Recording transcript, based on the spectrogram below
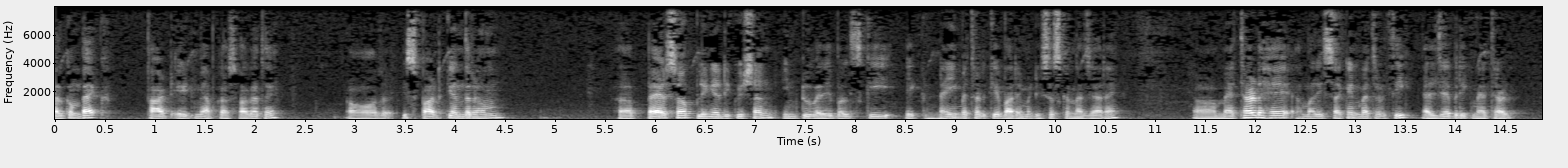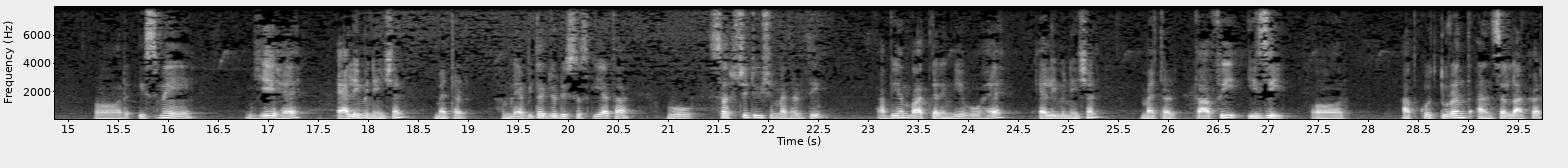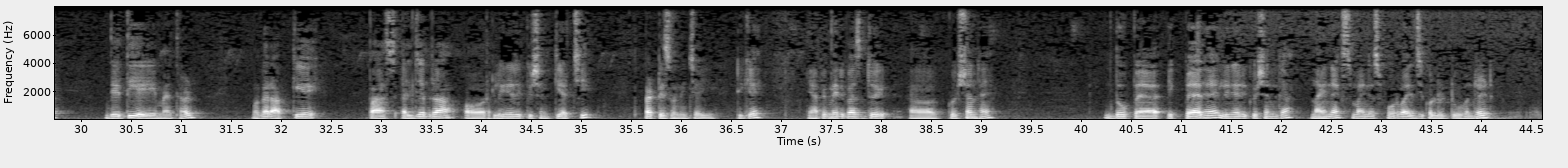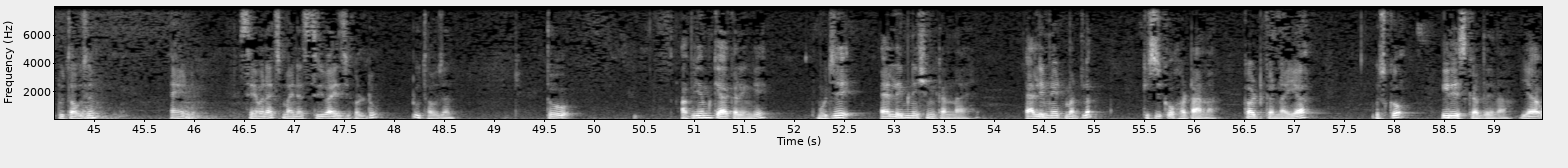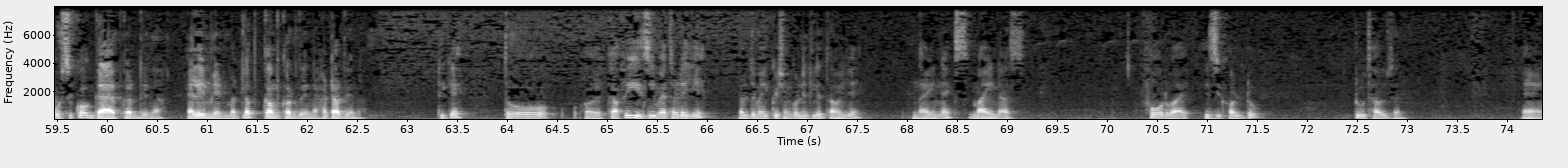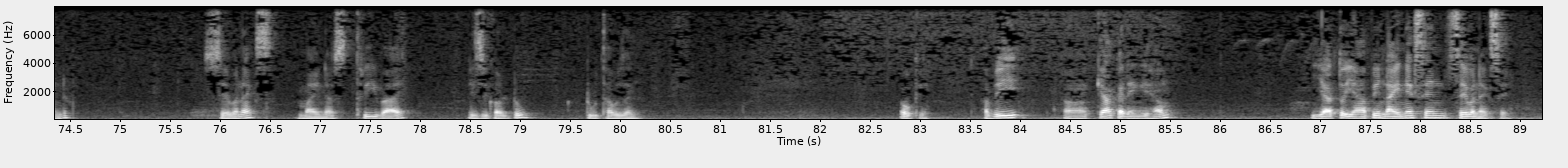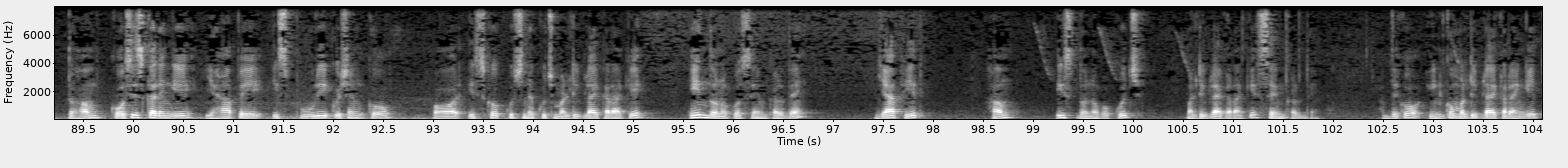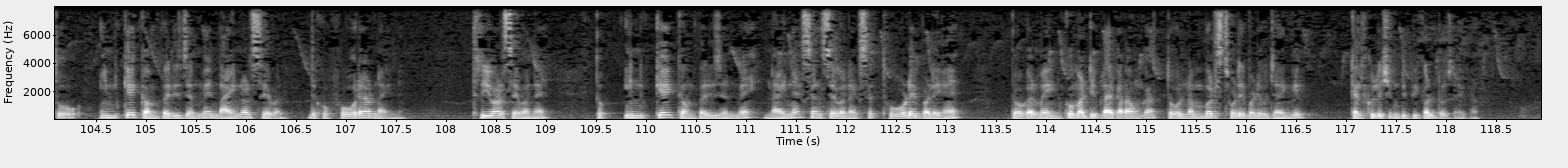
Welcome back. Part eight में आपका स्वागत है। और इस पार्ट के अंदर हम pairs of linear equation in two variables की एक नई मेथड के बारे में डिस्कस करना जा रहे हैं। मेथड है, हमारी सेकंड मेथड थी एल्जेब्रिक मेथड और इसमें ये है एलिमिनेशन मेथड हमने अभी तक जो डिस्कस किया था, वो सब्सटीट्यूशन मेथड थी। अभी हम बात करेंगे, वो है एलिमिनेशन मेथड काफ़ी इजी और आपको तुरंत आंसर लाकर देती है ये मेथड, मगर आपके पास एल्जेब्रा और लीनियर इक्वेशन की अच्छी प्रैक्टिस होनी चाहिए, ठीक है? यहाँ पे मेरे पास दो क्वेश्चन है। दो पैर एक पैर है लीनियर इक्वेशन का nine x minus four y is equal to two hundred two thousand and seven x minus three y is equal to two thousand तो अभी हम क्या करेंगे? मुझे एलिमिनेशन करना है। एलिमिनेट मतलब किसी को हटाना कट करना या उसको इरेज कर देना या उसको गायब कर देना। एलिमिनेट मतलब कम कर देना हटा देना। ठीक है? तो काफ़ी इजी मेथड है ये। पहले तो मैं इक्वेशन को लिख लेता हूँ ये। Nine x minus four y is equal to two thousand and seven x minus three y is equal to two thousand okay अभी आ, क्या करेंगे हम? या तो यहाँ पे nine x and seven x है। तो हम कोशिश करेंगे यहाँ पे इस पूरी इक्वेशन को और इसको कुछ न कुछ मल्टीप्लाई करा के इन दोनों को सेम कर दें, या फिर हम इस दोनों को कुछ मल्टीप्लाई करा के सेम कर दें। अब देखो, इनको मल्टीप्लाई कराएँगे तो इनके कंपैरिजन में नाइन और सेवन देखो फोर है और नाइन है थ्री और सेवन है तो इनके कंपैरिजन में nine x and seven x थोड़े बड़े हैं। तो अगर मैं इनको मल्टीप्लाई कराऊँगा तो नंबर्स थोड़े बड़े हो जाएँगे। कैलकुलेशन डिफ़िकल्ट हो जाएगा।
